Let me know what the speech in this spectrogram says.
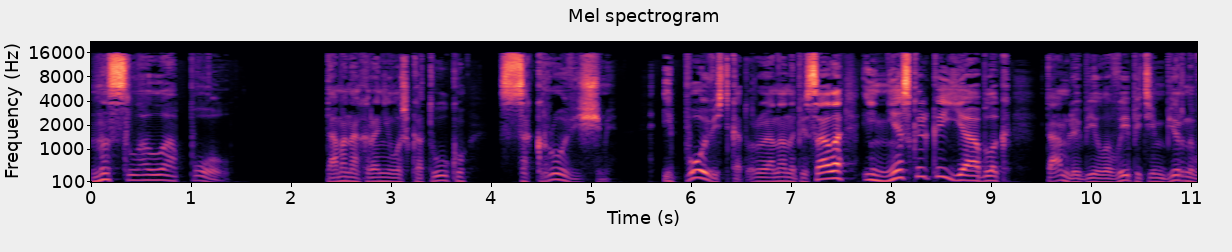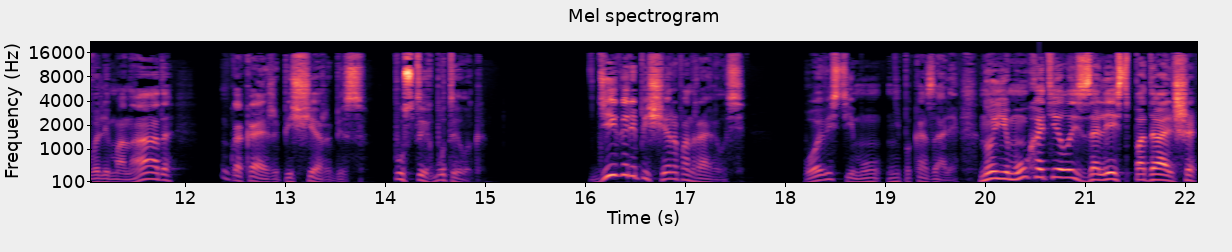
наслала пол. Там она хранила шкатулку с сокровищами и повесть, которую она написала, и несколько яблок. Там любила выпить имбирного лимонада. Ну, какая же пещера без пустых бутылок? Дигоре пещера понравилась. Повесть ему не показали. Но ему хотелось залезть подальше.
